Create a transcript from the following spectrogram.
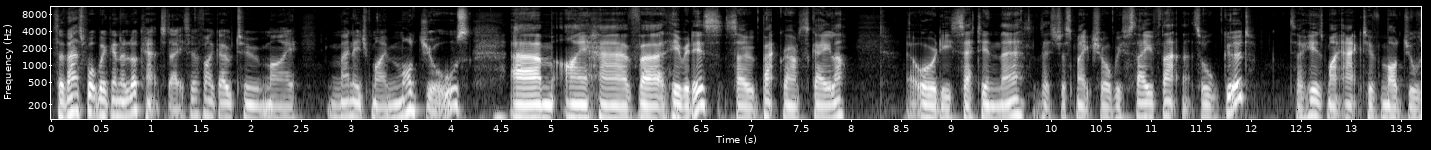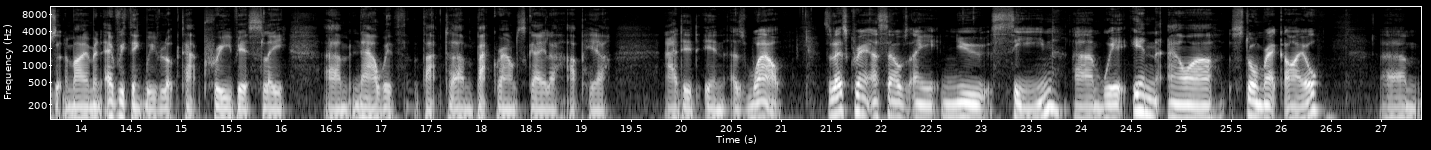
So that's what we're going to look at today. So if I go to my manage my modules, um, I have, uh, here it is. So background scaler uh, already set in there. Let's just make sure we've saved that. That's all good. So here's my active modules at the moment. Everything we've looked at previously um, now with that um, background scaler up here added in as well. So let's create ourselves a new scene. Um, we're in our Stormwreck Isle um,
